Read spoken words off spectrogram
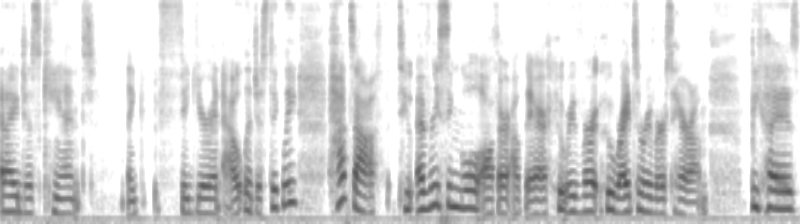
and I just can't like figure it out logistically. Hats off to every single author out there who revert who writes a reverse harem because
